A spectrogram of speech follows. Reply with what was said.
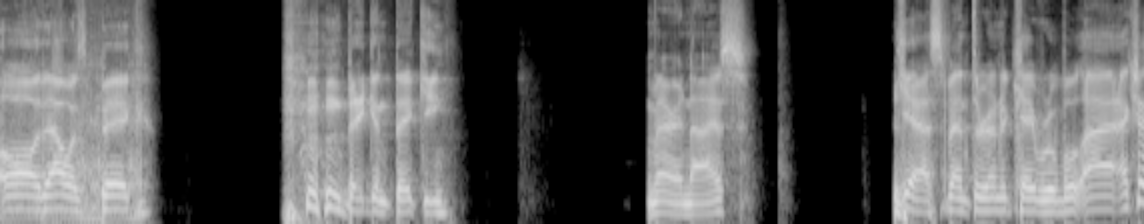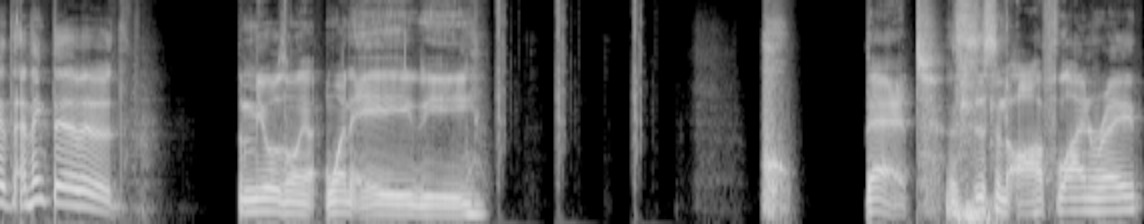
Oh, that was big. big and thicky. Very nice. Yeah, spent 300k rubles. Uh, actually, I think the the mule is only 180. That is this an offline raid?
